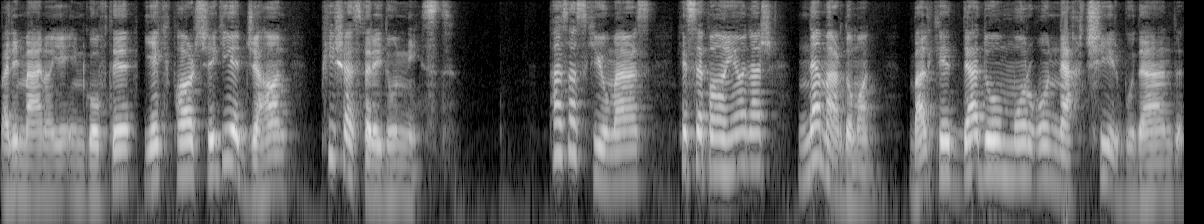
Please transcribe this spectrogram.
ولی معنای این گفته یک پارچگی جهان پیش از فریدون نیست. پس از کیومرس که سپاهیانش نه مردمان بلکه دد و مرغ و نخچیر بودند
